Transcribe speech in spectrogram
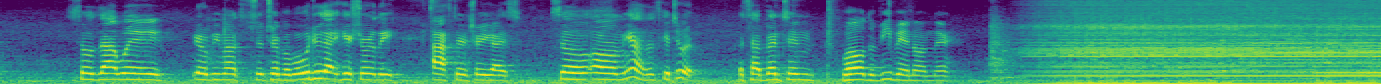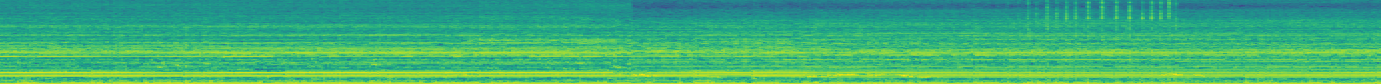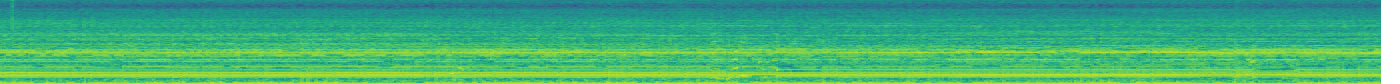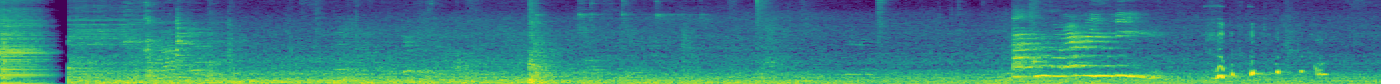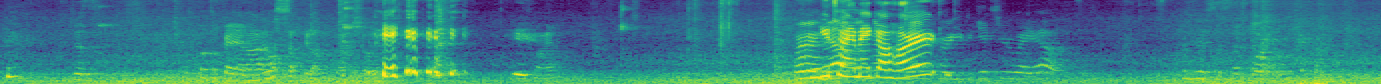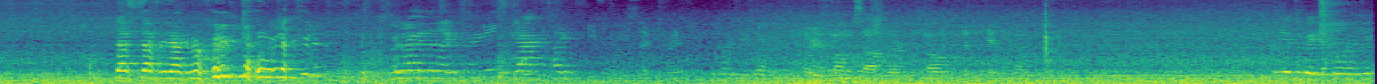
So that way it'll be mounted to the turbo. But we'll do that here shortly after and show you guys. So um, yeah, let's get to it. Let's have Benton weld the V-band on there. Got you whatever you need. Just, just put the fan on. It'll suck it up, actually. Fine. When in You doubt, trying to make a gonna heart? For you to get your way out. This is support. That's definitely not gonna work. No, we're not gonna. We're not gonna like stack pipe. E46, right? Or your phone software. Get the cable. You have to wait.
